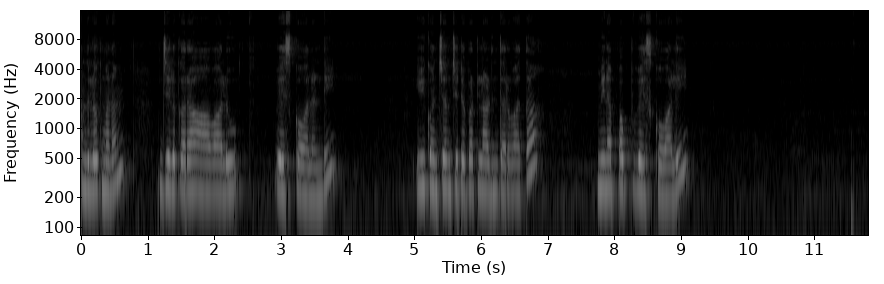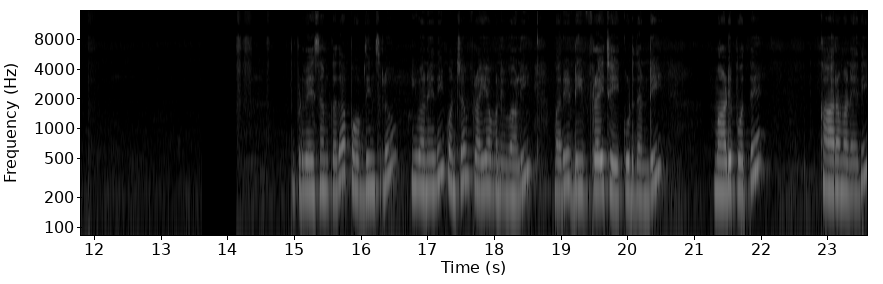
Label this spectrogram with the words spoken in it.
అందులోకి మనం జీలకర్ర ఆవాలు వేసుకోవాలండి. ఇవి కొంచెం చిటపట్లాడిన తర్వాత మినప్పప్పు వేసుకోవాలి. ఇప్పుడు వేసాం కదా పోపు దినుసులు. ఇవనేది కొంచెం ఫ్రై అవ్వనివ్వాలి. మరి డీప్ ఫ్రై చేయకూడదండి. మాడిపోతే కారం అనేది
